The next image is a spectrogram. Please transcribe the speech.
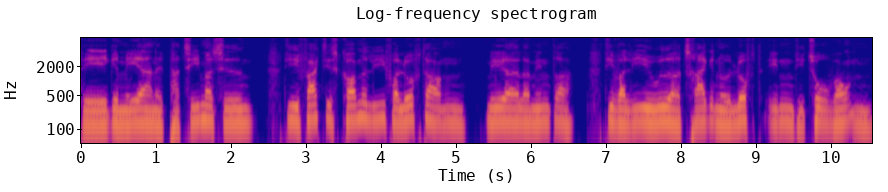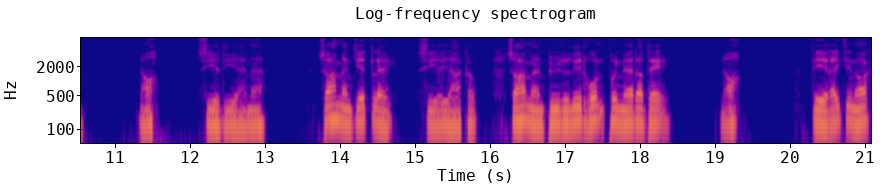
Det er ikke mere end et par timer siden. De er faktisk kommet lige fra lufthavnen, mere eller mindre. De var lige ude og trække noget luft, inden de tog vognen. Nå, siger Diana. Så har man jetlag, siger Jakob. Så har man byttet lidt rundt på nat og dag. Nå, det er rigtigt nok,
